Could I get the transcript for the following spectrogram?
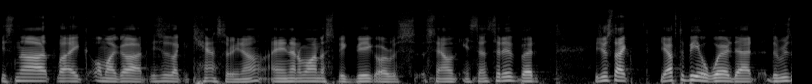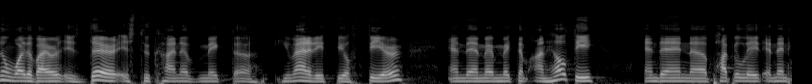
it's not like oh my god this is like a cancer you know? And i don't want to speak big or sound insensitive but it's just like you have to be aware that the reason why the virus is there is to kind of make the humanity feel fear and then make them unhealthy and then uh, populate and then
